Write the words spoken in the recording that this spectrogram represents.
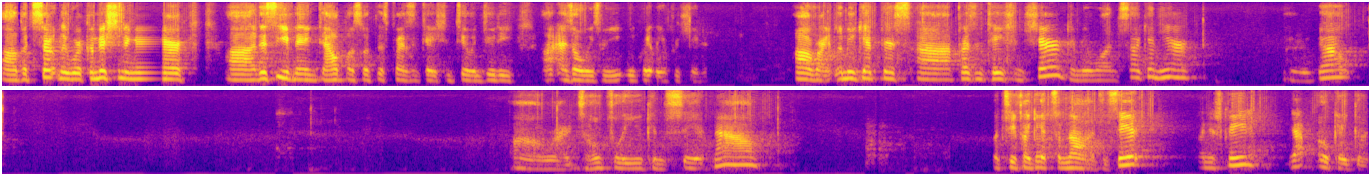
Uh, but certainly, we're commissioning her uh, this evening to help us with this presentation too. And Judy, uh, as always, we, we greatly appreciate it. All right, let me get this uh, presentation shared. Give me one second here. There we go. All right, so hopefully you can see it now. Let's see if I get some nods. You see it on your screen? Yeah, okay, good.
